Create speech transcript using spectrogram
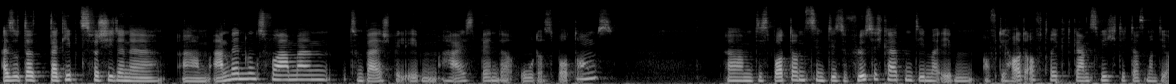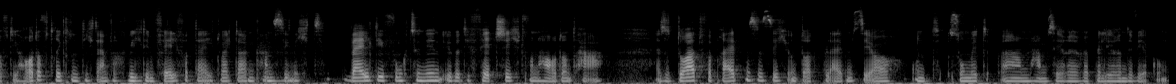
Also da, da gibt es verschiedene ähm, Anwendungsformen, zum Beispiel eben Halsbänder oder Spot-ons. Ähm, die Spot-ons sind diese Flüssigkeiten, die man eben auf die Haut aufträgt. Ganz wichtig, dass man die auf die Haut aufträgt und nicht einfach wild im Fell verteilt, weil dann kann mhm. sie nicht, weil die funktionieren über die Fettschicht von Haut und Haar. Also dort verbreiten sie sich und dort bleiben sie auch und somit ähm, haben sie ihre repellierende Wirkung.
